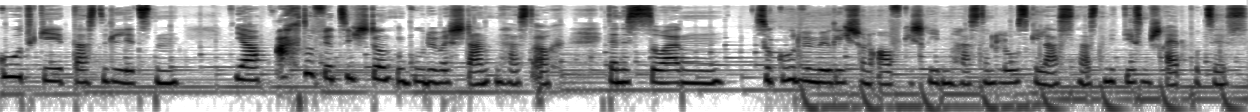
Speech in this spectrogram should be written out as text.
gut geht, dass du die letzten ja, 48 Stunden gut überstanden hast, auch deine Sorgen so gut wie möglich schon aufgeschrieben hast und losgelassen hast mit diesem Schreibprozess.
